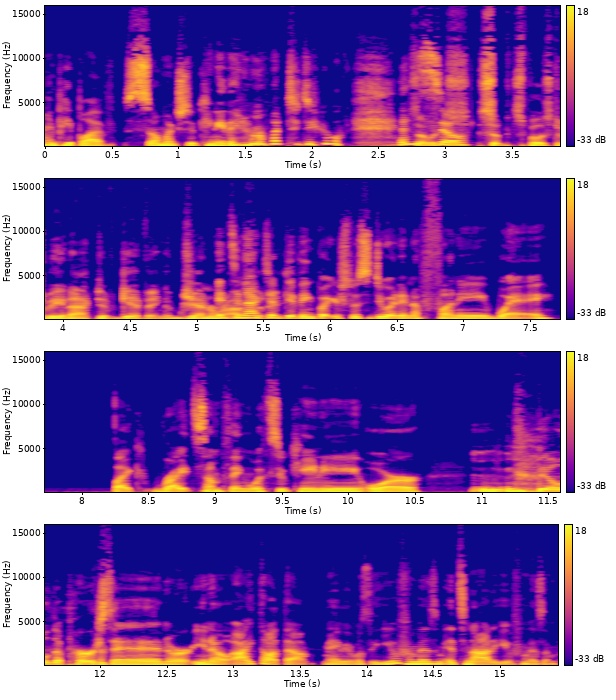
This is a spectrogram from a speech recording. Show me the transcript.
And people have so much zucchini they don't know what to do. And So, so, it's, so it's supposed to be an act of giving, of generosity. it's an act of giving, but you're supposed to do it in a funny way. Like write something with zucchini or build a person or, you know, I thought that maybe it was a euphemism. It's not a euphemism.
